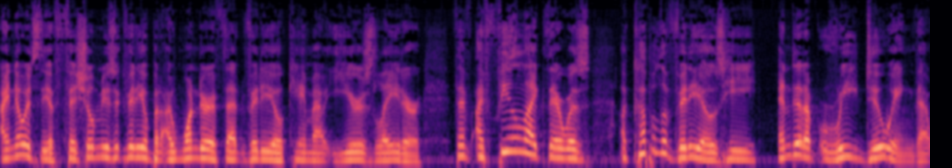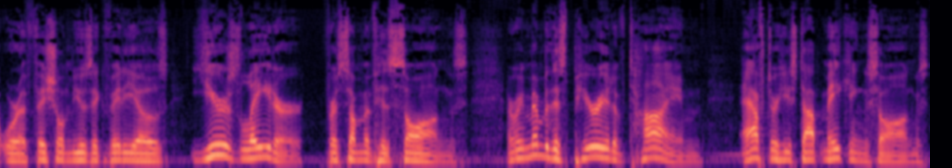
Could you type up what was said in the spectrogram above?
I know it's the official music video, but I wonder if that video came out years later. I feel like there was a couple of videos he ended up redoing that were official music videos years later for some of his songs. I remember this period of time after he stopped making songs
